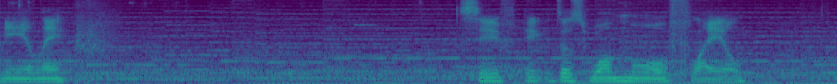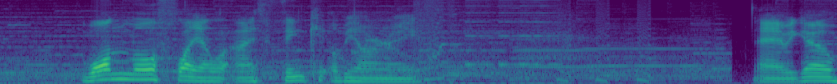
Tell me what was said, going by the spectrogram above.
Nearly. See if it does one more flail. One more flail, I think it'll be alright. There we go.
